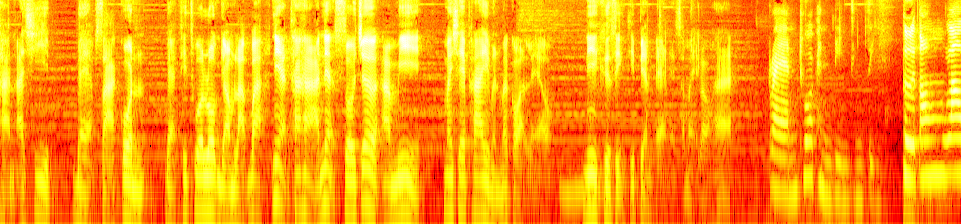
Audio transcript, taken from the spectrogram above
หารอาชีพ แบบสากล แบบที่ทั่วโลกยอมรับว่าเนี่ยทหารเนี่ย soldier army ไม่ใช่ไพร่เหมือนเมื่อก่อนแล้ว นี่คือสิ่งที่เปลี่ยนแปลงในสมัยรห้าแกรนทั่วแผ่นดินจริง ๆ คือต้องเล่า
